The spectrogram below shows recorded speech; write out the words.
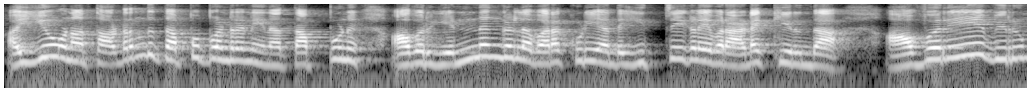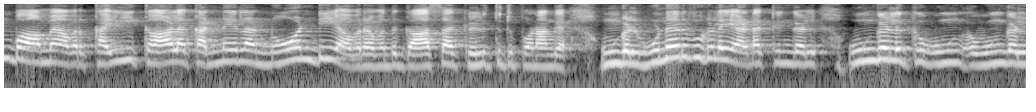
ஐயோ நான் தொடர்ந்து தப்பு பண்ணுறேனே நான் தப்புன்னு அவர் எண்ணங்களில் வரக்கூடிய அந்த இச்சைகளை அவர் அடக்கியிருந்தா அவரே விரும்பாமல் அவர் கை காலை கண்ணையெல்லாம் நோண்டி அவரை வந்து காசாக கெழுத்துட்டு போனாங்க. உங்கள் உணர்வுகளை அடக்குங்கள். உங்களுக்கு உங் உங்கள்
